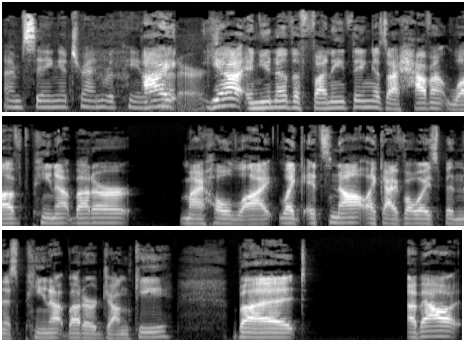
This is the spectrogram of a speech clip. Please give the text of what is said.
I'm seeing a trend with peanut I, butter. Yeah, and you know the funny thing is I haven't loved peanut butter my whole life. Like it's not like I've always been this peanut butter junkie, but about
